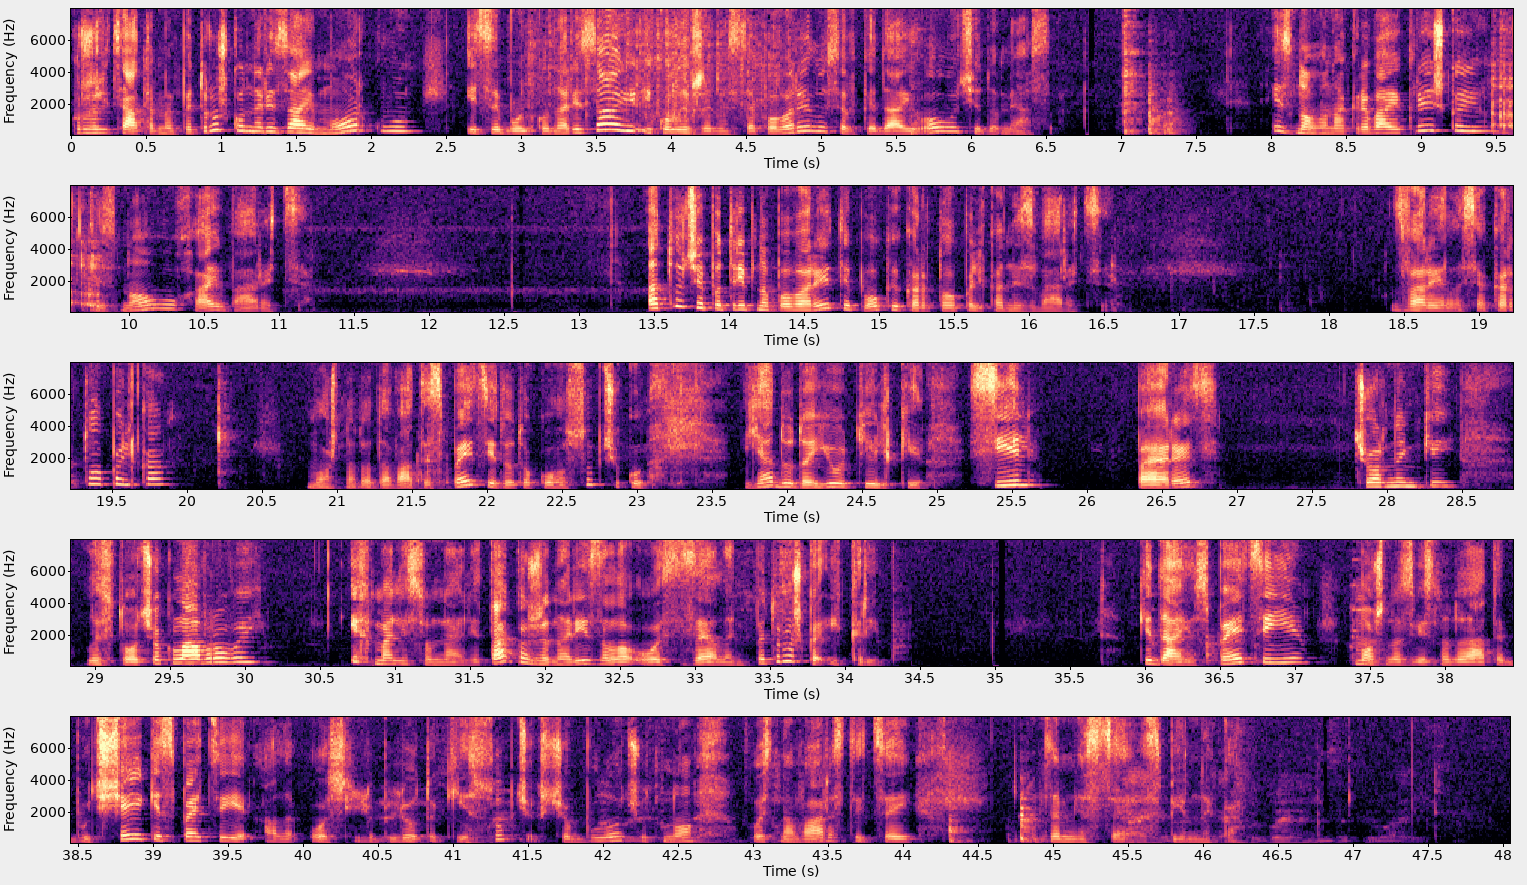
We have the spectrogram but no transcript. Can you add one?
Кружельцятами петрушку нарізаю, моркву і цибульку нарізаю, і коли вже не все поварилося, вкидаю овочі до м'яса. І знову накриваю кришкою і знову хай вариться. А тут ще потрібно поварити, поки картопелька не звариться. Зварилася картопелька, можна додавати спеції до такого супчику. Я додаю тільки сіль, перець чорненький листочок лавровий і хмелі сунелі. Також нарізала ось зелень, петрушка і кріп. Кидаю спеції, можна, звісно, додати будь-ще які спеції, але ось люблю такий супчик, щоб було чутно ось наваристий цей це м'ясе з півника.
